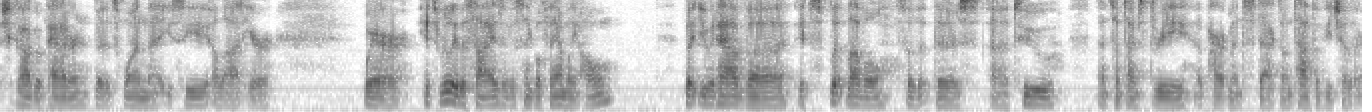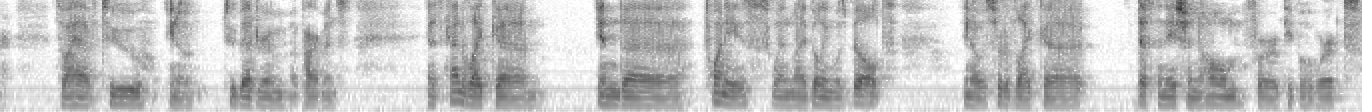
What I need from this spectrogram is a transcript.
Chicago pattern, but it's one that you see a lot here, where it's really the size of a single family home, but you would have uh, it's split level so that there's uh, two and sometimes three apartments stacked on top of each other. So I have two, you know, two bedroom apartments, and it's kind of like um, in the 20s when my building was built. You know, it was sort of like a destination home for people who worked,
